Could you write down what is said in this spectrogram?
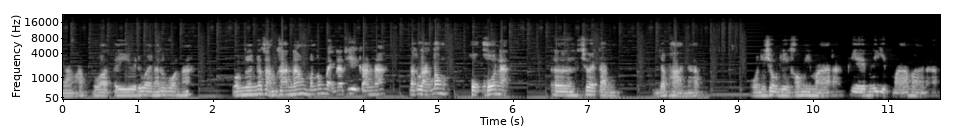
ยามอัพตัวตีไปด้วยนะทุกคนนะตัวเงินก็สำคัญนะ มันต้องแบ่งหน้าที่กันนะ หลักๆต้องหกคนอะ่ะ เออ ช่วยกันจะผ่านนะครับ วันนี้โชคดีเขามีม้านะ พี่เอไม่ได้หยิบม้ามานะครับ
